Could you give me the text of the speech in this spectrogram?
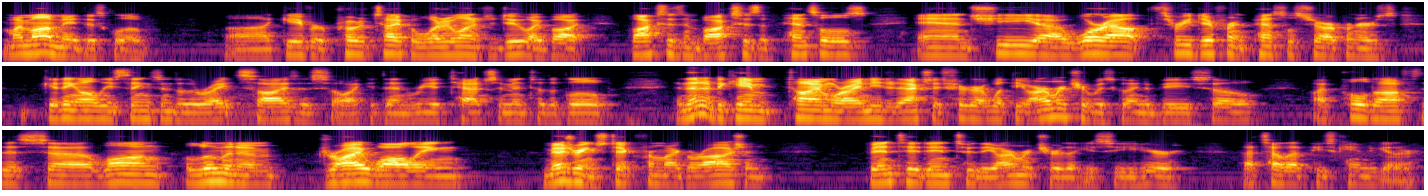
my mom made this globe. Uh, I gave her a prototype of what I wanted to do. I bought boxes and boxes of pencils, and she uh, wore out three different pencil sharpeners, getting all these things into the right sizes so I could then reattach them into the globe. And then it became time where I needed to actually figure out what the armature was going to be. So I pulled off this uh, long aluminum drywalling measuring stick from my garage and bent it into the armature that you see here. That's how that piece came together.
